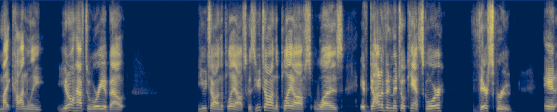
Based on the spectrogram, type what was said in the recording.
Mike Conley, you don't have to worry about Utah in the playoffs because Utah in the playoffs was if Donovan Mitchell can't score, they're screwed. And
